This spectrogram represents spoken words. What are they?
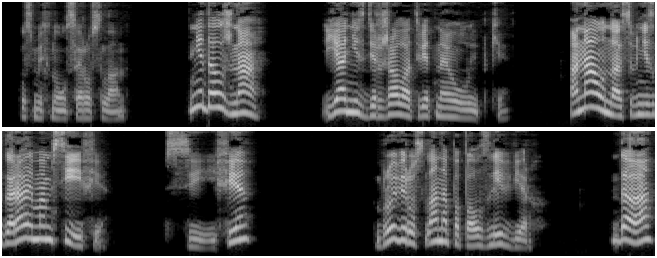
— усмехнулся Руслан. «Не должна». Я не сдержала ответной улыбки. Она у нас в несгораемом сейфе. В сейфе? Брови Руслана поползли вверх. Да,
